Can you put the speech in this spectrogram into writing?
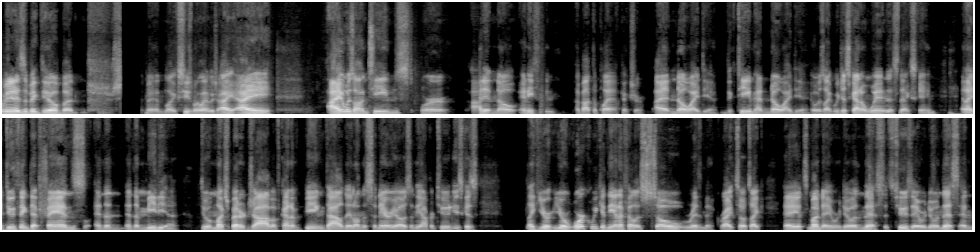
I mean, it is a big deal, but man, like, excuse my language. I, I, I was on teams where I didn't know anything about the playoff picture. I had no idea. The team had no idea. It was like we just got to win this next game. And I do think that fans and the and the media do a much better job of kind of being dialed in on the scenarios and the opportunities because like your your work week in the NFL is so rhythmic, right? So it's like, hey, it's Monday, we're doing this. It's Tuesday, we're doing this. And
